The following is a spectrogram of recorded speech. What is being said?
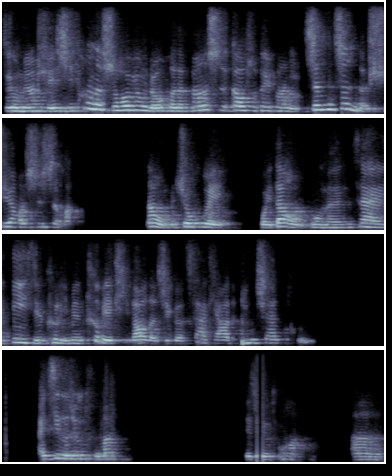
所以我们要学习痛的时候用柔和的方式告诉对方你真正的需要是什么，那我们就会回到我们在第一节课里面特别提到的这个萨提亚的冰山图，还记得这个图吗？记这个图哈，嗯。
